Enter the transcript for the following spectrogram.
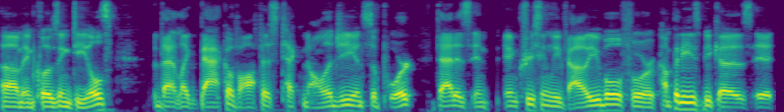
um, and closing deals. That like back of office technology and support that is in, increasingly valuable for companies because it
